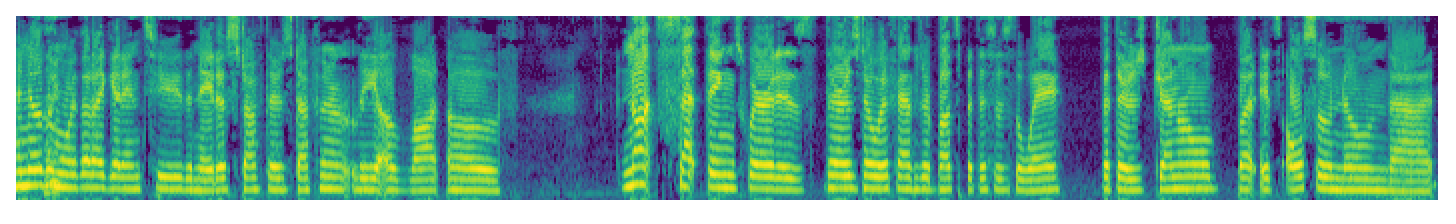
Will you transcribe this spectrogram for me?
I know the more that I get into the native stuff, there's definitely a lot of not set things where it is there is no ifs, ands, or buts, but this is the way. But there's general, but it's also known that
